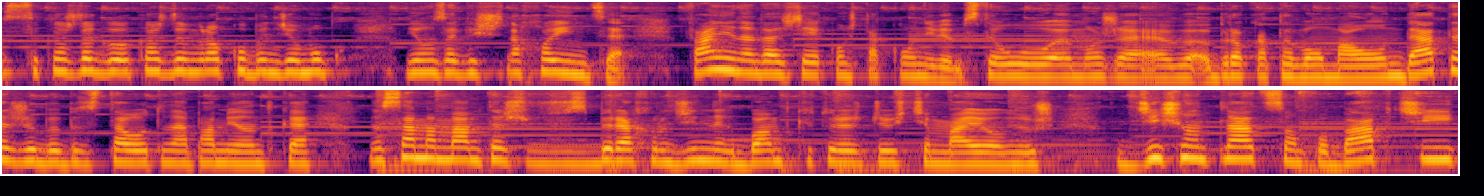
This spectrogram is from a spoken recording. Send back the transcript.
z każdego, każdym roku będzie mógł ją zawiesić na choince. Fajnie nadać jakąś taką, nie wiem, z tyłu może brokatową małą datę, żeby zostało to na pamiątkę. No sama mam też w zbiorach rodzinnych bombki, które rzeczywiście mają już 10 lat, są po babci,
